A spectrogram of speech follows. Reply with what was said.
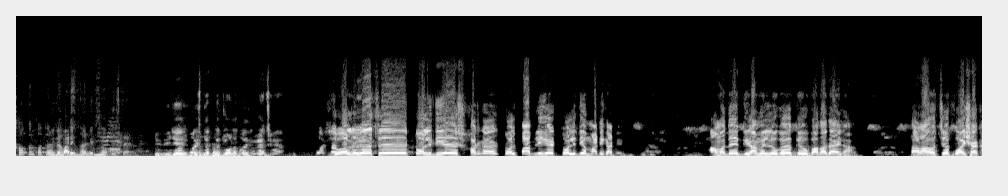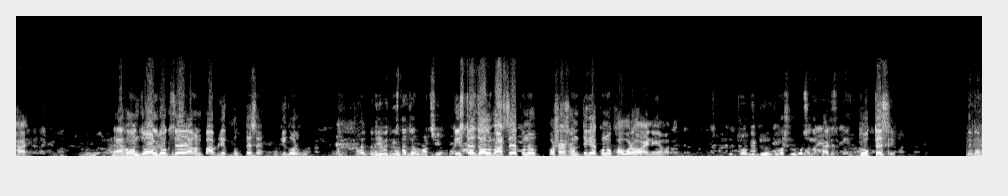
সতর্কতার ব্যবস্থার নির্দেশ দেন। এই যে তিস্তাতে জল ঢুকে গেছে টলি দিয়ে সরকার টল পাবলিকের টলি দিয়ে মাটি কাটে। আমাদের গ্রামের লোকে কেউ বাধা দেয় না। তারা হচ্ছে পয়সা খায়। এখন জল ঢুকছে এখন পাবলিক ভুগতেছে কি করব? তিস্তার জল বাড়ছে। তিস্তা জল বাড়ছে কোনো প্রশাসন থেকে কোনো খবর হয়নি আমাদের। জল কি ঢু- ঢোকা শুরু করছে না? ঢুকতেছে প্রায়? ঢুকতেছে। দেখলাম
